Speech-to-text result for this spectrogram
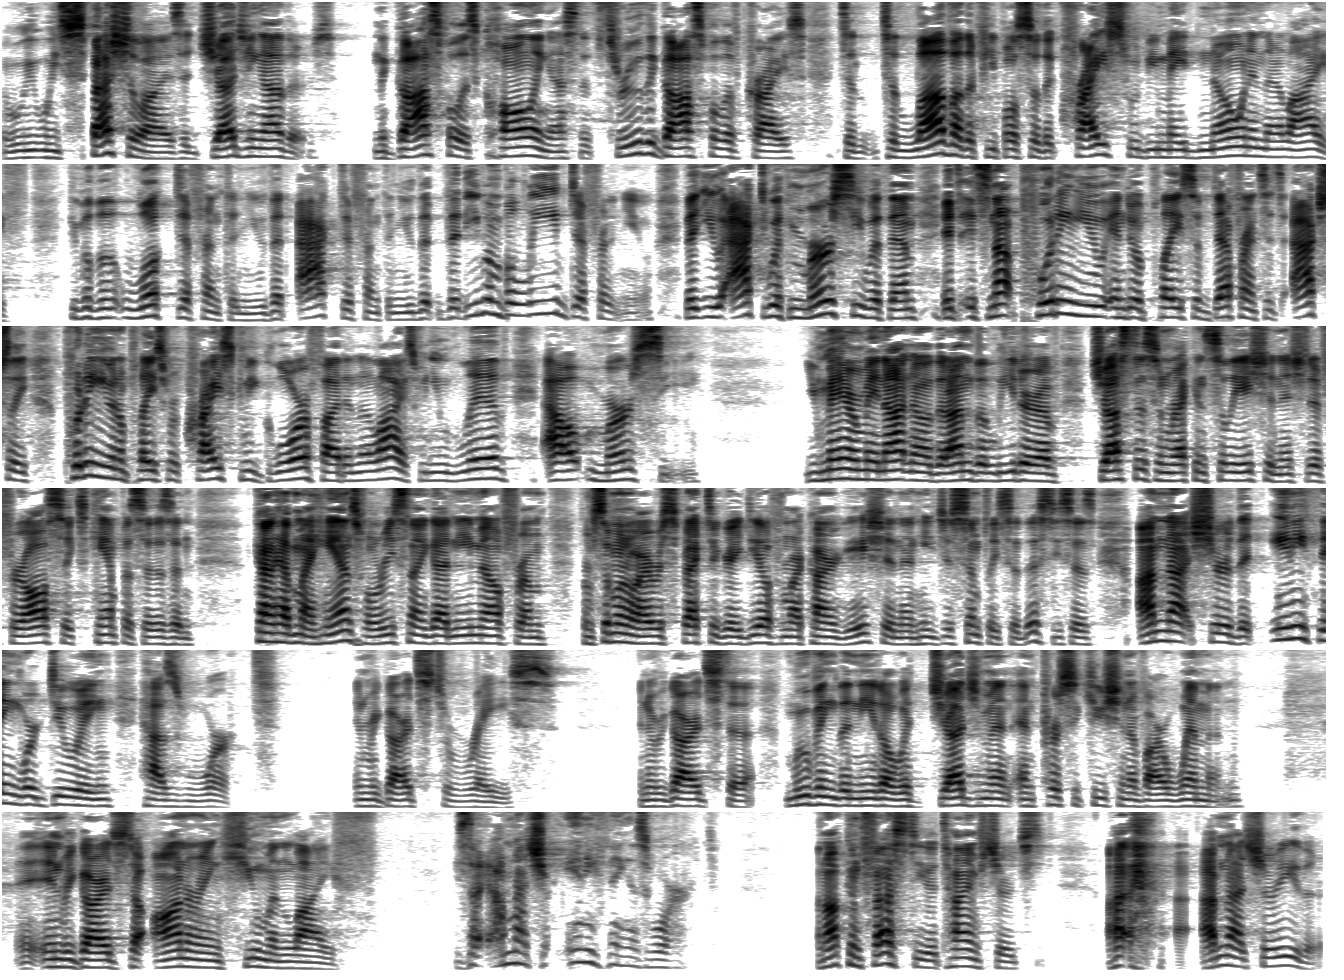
We, we specialize at judging others. And the gospel is calling us that through the gospel of Christ to, to love other people so that Christ would be made known in their life people that look different than you, that act different than you, that, that even believe different than you, that you act with mercy with them. It, it's not putting you into a place of deference, it's actually putting you in a place where Christ can be glorified in their lives when you live out mercy. You may or may not know that I'm the leader of Justice and Reconciliation Initiative for all six campuses, and kind of have my hands full. Recently, I got an email from, from someone who I respect a great deal from our congregation, and he just simply said this He says, I'm not sure that anything we're doing has worked in regards to race, in regards to moving the needle with judgment and persecution of our women, in regards to honoring human life. He's like, I'm not sure anything has worked. And I'll confess to you at times, church, I, I'm not sure either.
